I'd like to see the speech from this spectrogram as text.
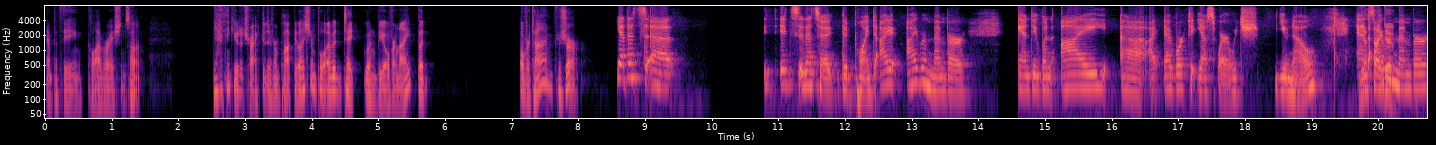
empathy and collaboration, so on. Yeah, I think you'd attract a different population pool. It would take wouldn't be overnight, but over time for sure. Yeah, that's uh it, it's that's a good point. I I remember Andy when I uh, I, I worked at Yesware, which you know, and yes, I, I remember.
